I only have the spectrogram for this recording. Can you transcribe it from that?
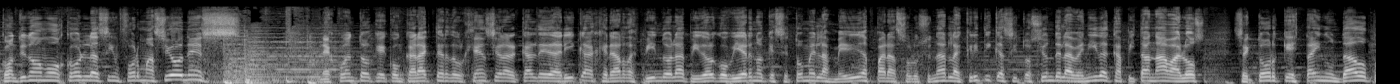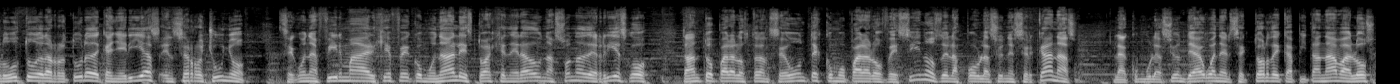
Continuamos con las informaciones. Les cuento que con carácter de urgencia el alcalde de Arica, Gerardo Espíndola, pidió al gobierno que se tomen las medidas para solucionar la crítica situación de la avenida Capitán Ábalos, sector que está inundado producto de la rotura de cañerías en Cerro Chuño. Según afirma el jefe comunal, esto ha generado una zona de riesgo tanto para los transeúntes como para los vecinos de las poblaciones cercanas. La acumulación de agua en el sector de Capitán Ábalos,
